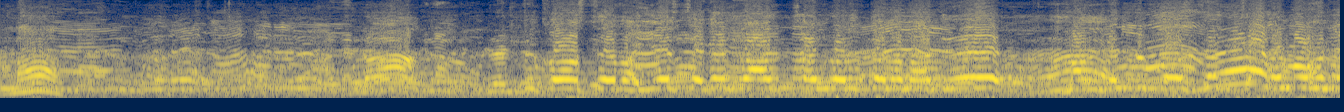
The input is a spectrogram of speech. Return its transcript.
అన్నా కోస్తే వైఎస్ సెకండ్ రాజ్యం మా కోస్తే జగన్మోహన్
